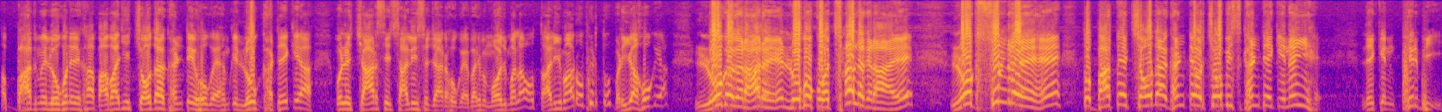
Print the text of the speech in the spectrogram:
अब बाद में लोगों ने देखा, बाबा जी, चौदह घंटे हो गए। हम लोग घटे क्या? बोले, चार से चालीस हज़ार हो गए। भाई, मौज मलाओ ताली मारो, फिर तो बढ़िया हो गया। लोग अगर आ रहे हैं, लोगों को अच्छा लग रहा है, लोग सुन रहे हैं तो बातें चौदह घंटे और चौबीस घंटे की नहीं है। लेकिन फिर भी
